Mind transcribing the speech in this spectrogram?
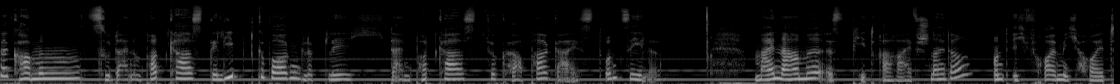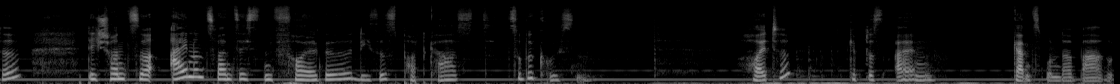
willkommen zu deinem Podcast Geliebt, geborgen, glücklich, dein Podcast für Körper, Geist und Seele. Mein Name ist Petra Reifschneider und ich freue mich heute, dich schon zur 21. Folge dieses Podcasts zu begrüßen. Heute gibt es ein ganz wunderbare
